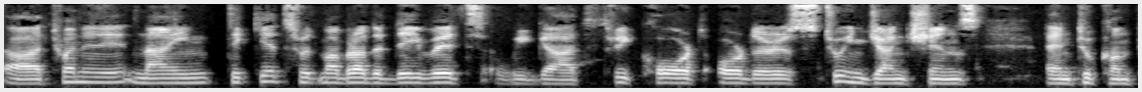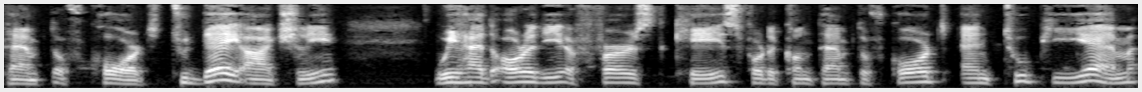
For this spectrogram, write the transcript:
uh, 29 tickets with my brother David. We got three court orders, two injunctions, and two contempt of court. Today, actually, we had already a first case for the contempt of court, and 2 p.m.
